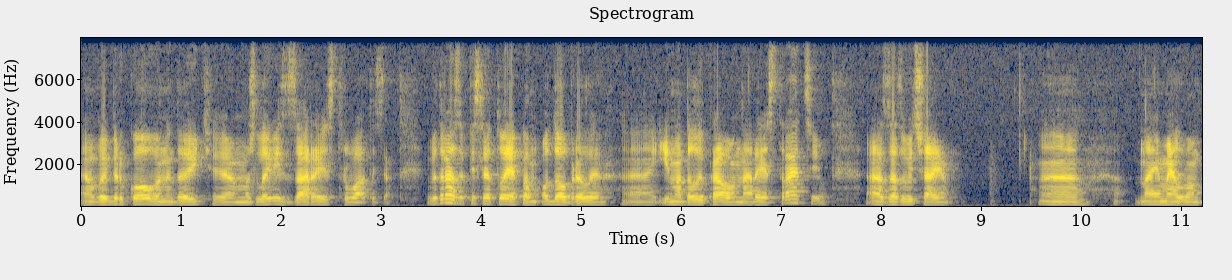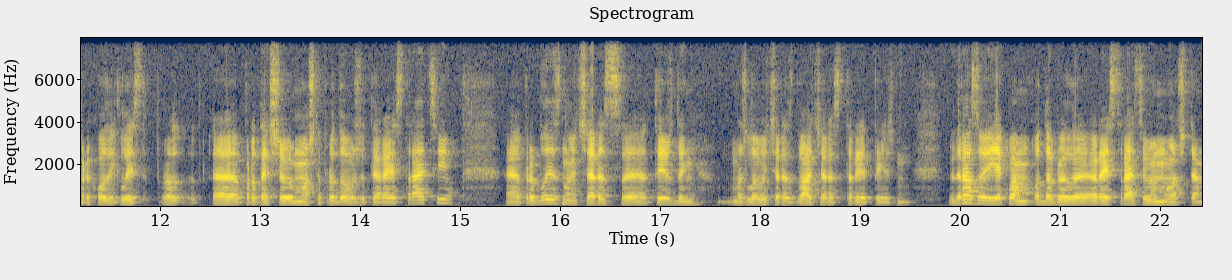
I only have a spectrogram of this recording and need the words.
е, вибірково вони дають е, можливість зареєструватися. Відразу після того, як вам одобрили е, і надали право на реєстрацію, е, зазвичай е, на емейл вам приходить лист про, е, про те, що ви можете продовжити реєстрацію. Е, Приблизно через е, тиждень, можливо, через 2 через 3 тижні. Відразу, як вам одобрили реєстрацію, ви можете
